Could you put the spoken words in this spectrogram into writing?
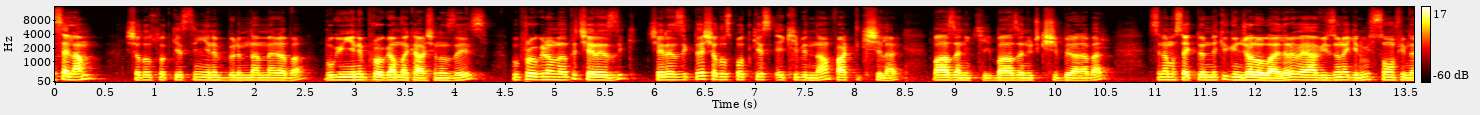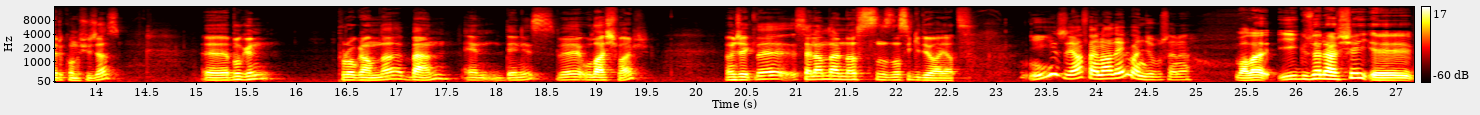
selam. Shadows Podcast'in yeni bir bölümünden merhaba. Bugün yeni bir programla karşınızdayız. Bu programın adı Çerezlik. Çerezlik'te Shadows Podcast ekibinden farklı kişiler, bazen iki, bazen üç kişi beraber sinema sektöründeki güncel olayları veya vizyona girmiş son filmleri konuşacağız. Ee, bugün programda ben, En- Deniz ve Ulaş var. Öncelikle selamlar, nasılsınız, nasıl gidiyor hayat? İyiyiz ya fena değil bence bu sene. Valla iyi güzel her şey. Ee,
